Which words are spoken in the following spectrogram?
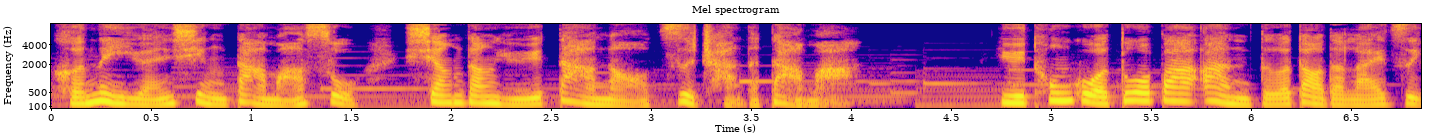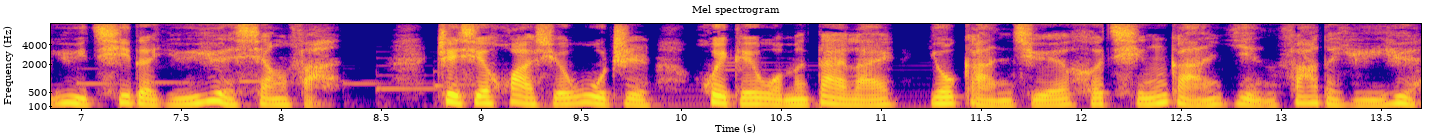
和内源性大麻素（相当于大脑自产的大麻）。与通过多巴胺得到的来自预期的愉悦相反。这些化学物质会给我们带来由感觉和情感引发的愉悦。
